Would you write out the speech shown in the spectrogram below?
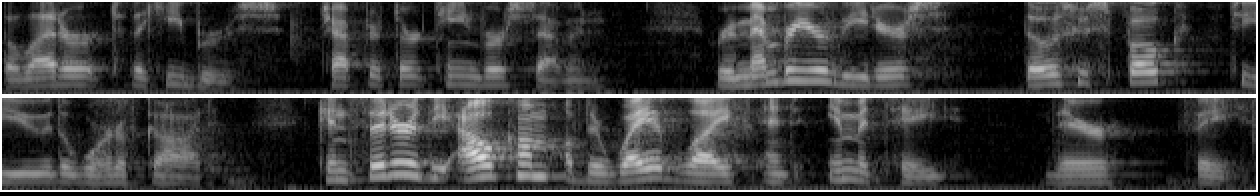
the letter to the Hebrews, chapter 13, verse 7. Remember your leaders those who spoke to you the word of God. Consider the outcome of their way of life and imitate their faith.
